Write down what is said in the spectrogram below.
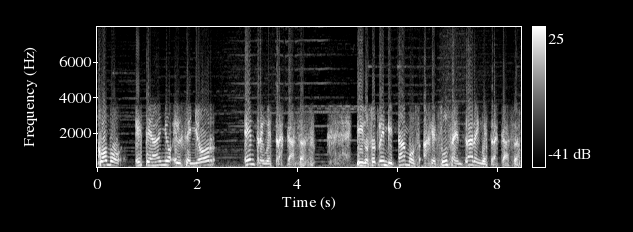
cómo este año el Señor entra en nuestras casas. Y nosotros invitamos a Jesús a entrar en nuestras casas.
